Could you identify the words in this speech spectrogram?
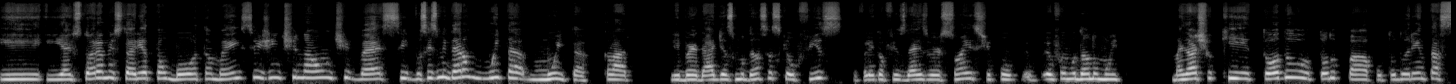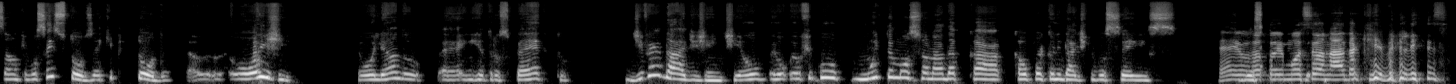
E, e, a história não estaria tão boa também se a gente não tivesse. Vocês me deram muita, muita, claro, liberdade. As mudanças que eu fiz, eu falei que eu fiz 10 versões, tipo, eu, eu fui mudando muito. Mas acho que todo todo papo, toda orientação que vocês todos, a equipe toda, hoje, olhando é, em retrospecto, de verdade, gente, eu, eu, eu fico muito emocionada com a, com a oportunidade que vocês é, eu já estou emocionada aqui, Belize.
